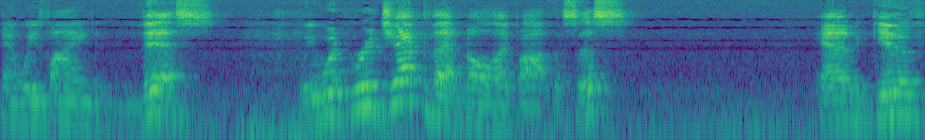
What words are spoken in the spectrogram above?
and we find this, we would reject that null hypothesis and give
